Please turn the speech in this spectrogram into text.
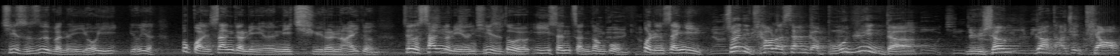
其实日本人有一有一个，不管三个女人你娶了哪一个，这个三个女人其实都有医生诊断过不能生育，所以你挑了三个不孕的。女生让他去挑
